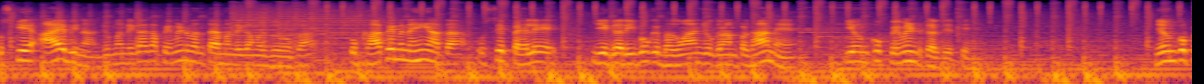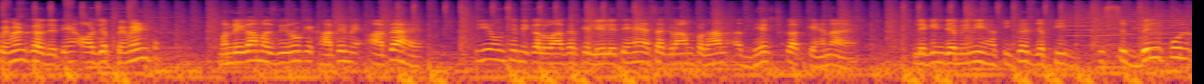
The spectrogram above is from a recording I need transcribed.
उसके आए बिना, जो मनरेगा का पेमेंट बनता है मनरेगा मजदूरों का, वो खाते में नहीं आता। उससे पहले ये गरीबों के भगवान जो ग्राम प्रधान हैं, ये उनको पेमेंट कर देते हैं। ये उनको पेमेंट कर देते हैं और जब पेमेंट मनरेगा मजदूरों के खाते में आता है तो ये उनसे निकलवा करके ले लेते हैं, ऐसा ग्राम प्रधान अध्यक्ष का कहना है। लेकिन ज़मीनी हकीकत, जबकि इससे बिल्कुल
